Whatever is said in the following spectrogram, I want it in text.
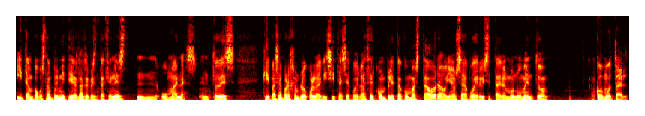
Y tampoco están permitidas las representaciones mm, humanas. Entonces, ¿qué pasa, por ejemplo, con la visita? ¿Se podrá hacer completa como hasta ahora o ya no se va a poder visitar el monumento? Como tal.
